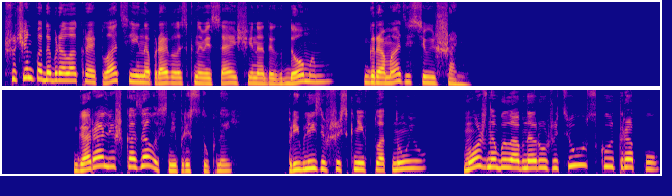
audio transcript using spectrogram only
Шучин подобрала край платья и направилась к нависающей над их домом громаде Сюишань. Гора лишь казалась неприступной. Приблизившись к ней вплотную, можно было обнаружить узкую тропу,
